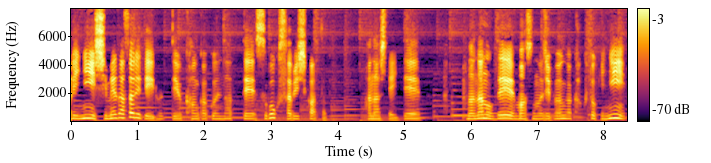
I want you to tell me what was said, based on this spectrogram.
に締め出されているっていう感覚になってすごく寂しかったと話していて、まあ、なので、まあ、その自分が書くときに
